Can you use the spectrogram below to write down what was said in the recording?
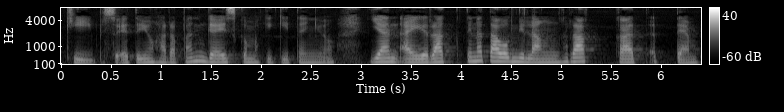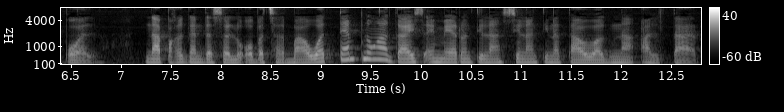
cave. So ito yung harapan guys, kung makikita nyo. Yan ay rock, tinatawag nilang rock cut temple. Napakaganda sa loob at sa bawat templo nga guys ay meron silang, silang tinatawag na altar.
